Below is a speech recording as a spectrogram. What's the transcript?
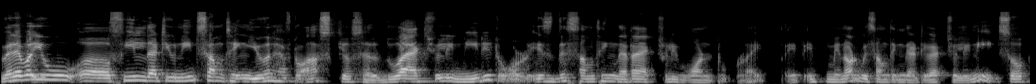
whenever you uh, feel that you need something you will have to ask yourself do i actually need it or is this something that i actually want to? Right? It, it may not be something that you actually need. So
